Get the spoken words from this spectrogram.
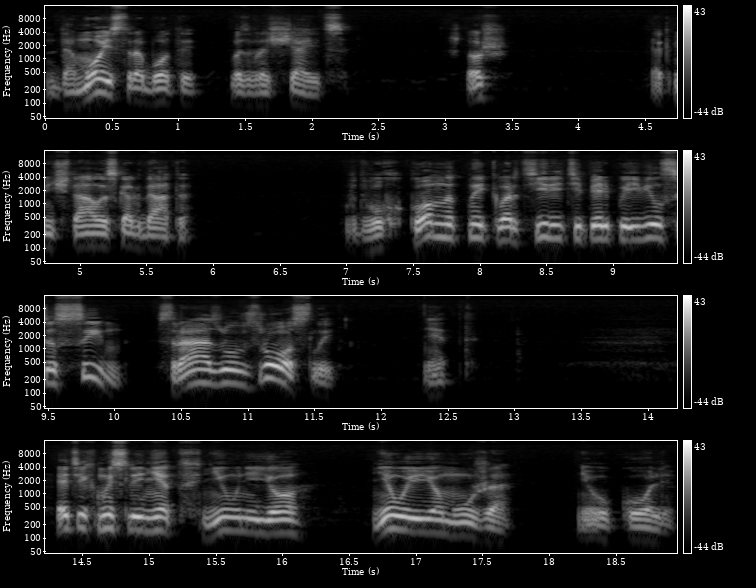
домой с работы возвращается. Что ж, как мечталось когда-то. В двухкомнатной квартире теперь появился сын, сразу взрослый. Нет, Этих мыслей нет ни у нее, ни у ее мужа, ни у Коли.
